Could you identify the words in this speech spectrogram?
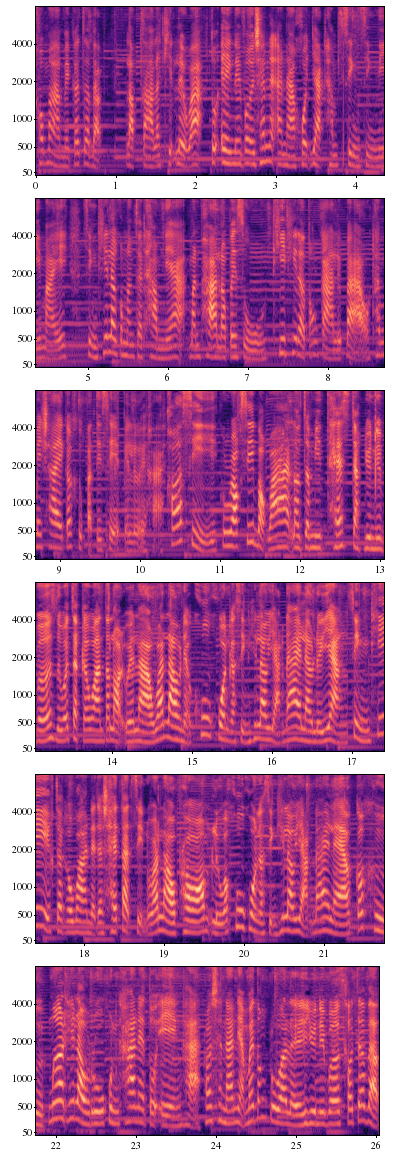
เข้ามาเมย์ก็จะแบบหลับตาแล้วคิดเลยว่าตัวเองในเวอร์ชันในอนาคตอยากทำสิ่งสิ่งนี้ไหมสิ่งที่เรากำลังจะทำเนี่ยมันพาเราไปสู่ที่ที่เราต้องการหรือเปล่า ถ้าไม่ใช่ก็คือปฏิเสธไปเลยค่ะ ข้อ 4 คุณ Roxy บอกว่าเราจะมีเทสจาก Universe หรือว่าจักรวาลตลอดเวลาว่าเราเนี่ยคู่ควรกับสิ่งที่เราอยากได้แล้วหรือยังสิ่งที่จักรวาลเนี่ยจะใช้ตัดสินว่าเราพร้อม หรือว่าคู่ควรกับสิ่งที่เราอยากได้แล้วก็คือเมื่อที่เรารู้คุณค่าในตัวเองค่ะ เพราะฉะนั้นเนี่ยไม่ต้องกลัวเลย Universe เขาจะแบบ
